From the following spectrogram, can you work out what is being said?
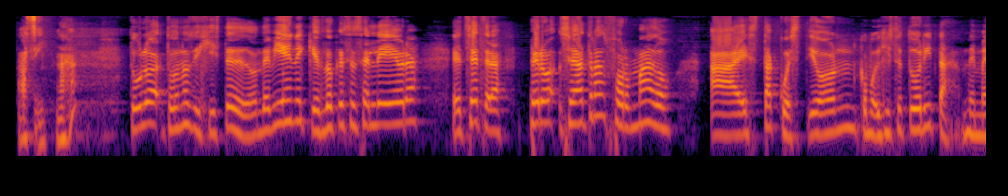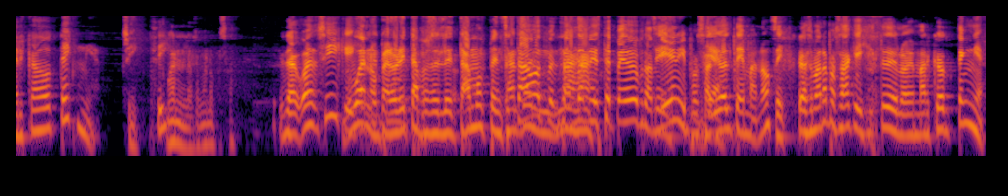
Así. Ajá. Tú, lo- tú nos dijiste de dónde viene, qué es lo que se celebra, etcétera. Pero se ha transformado a esta cuestión, como dijiste tú ahorita, de mercadotecnia. Sí. Sí. Bueno, la semana pasada. Bueno, Sí, que, bueno, que- pero ahorita pues le estamos pensando Estábamos en... pensando ajá. en este pedo también Sí, y pues salió el tema, ¿no? Sí. La semana pasada que dijiste de lo de mercadotecnia.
